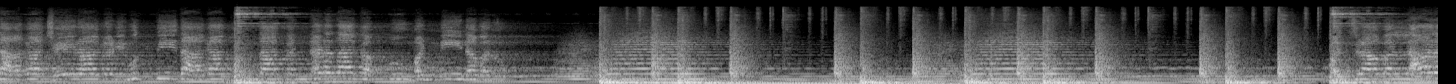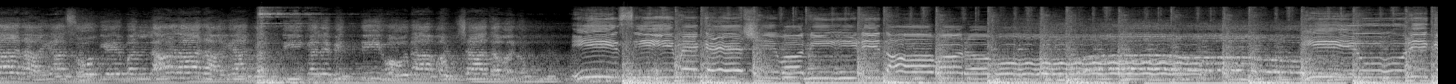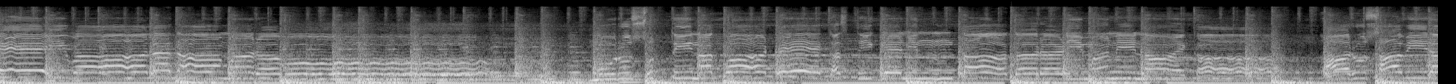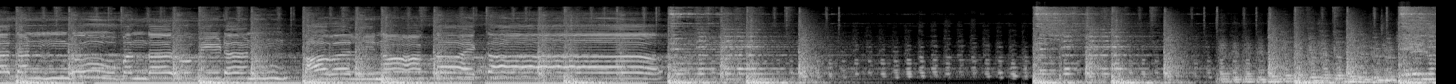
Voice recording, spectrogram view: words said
ಮೆಟ್ಟಿದಾಗ ಚೇರ ಮುತ್ತಿದಾಗ ಕುಂದ ಕನ್ನಡದ ಕಪ್ಪು ಮಣ್ಣಿನವನು ವಜ್ರ ಬಲ್ಲಾಳರಾಯ ಸೋಗೆ ಬಲ್ಲಾಳರಾಯ ಕತ್ತಿಗಲೆ ಬಿತ್ತಿ ಹೋದ ವಂಶಾದವನು. ಈ ಸೀಮೆಗೆ ಸುತ್ತಿನ ಕ್ವಾಟೆ, ಕಸ್ತಿಗೆ ನಿಂತ ಗರಡಿ ಮನೆ ನಾಯಕ. ಆರು ಸಾವಿರ ಗಂಡು ಬಂದರು ಬಿಡನು ಕಾವಲಿನ ಕಾಯಕ. ಏನು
